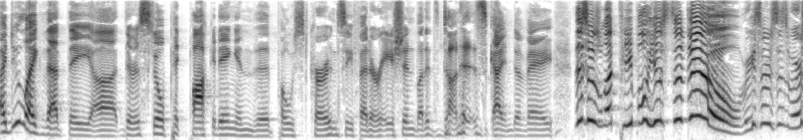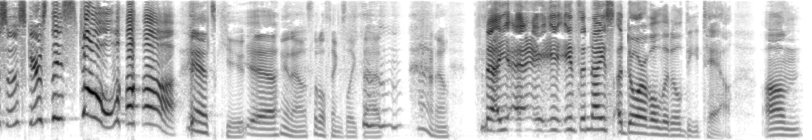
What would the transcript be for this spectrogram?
I do like that they uh there is still pickpocketing in the post currency federation, but it's done as kind of a this is what people used to do. Resources were so scarce they stole. Yeah, it's cute. Yeah. you know, it's little things like that. I don't know. No, it's a nice, adorable little detail. Um,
